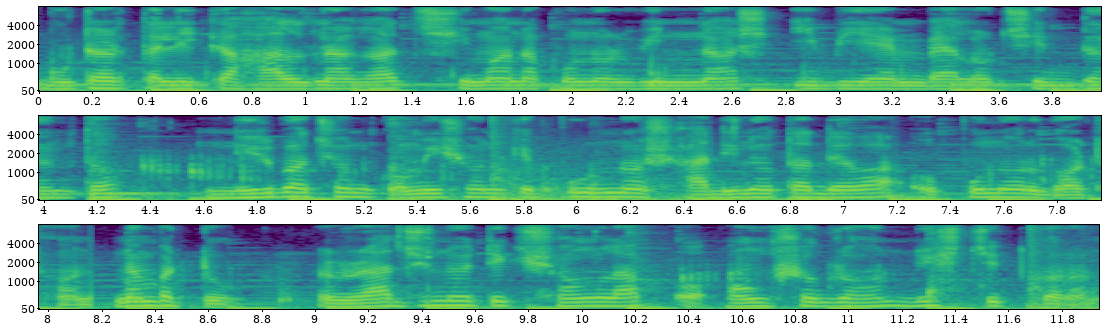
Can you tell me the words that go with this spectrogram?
ভোটার তালিকা হালনাগাদ সীমানা পুনর্বিন্যাস, ইভিএম ব্যালট সিদ্ধান্ত, নির্বাচন কমিশনকে পূর্ণ স্বাধীনতা দেওয়া ও পুনর্গঠন। নাম্বার টু, রাজনৈতিক সংলাপ ও অংশগ্রহণ নিশ্চিতকরণ।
